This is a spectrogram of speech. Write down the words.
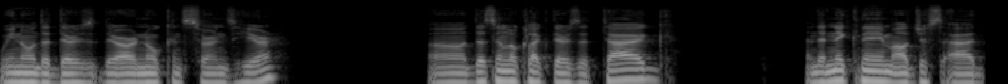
we know that there's there are no concerns here. Uh, doesn't look like there's a tag. And the nickname, I'll just add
